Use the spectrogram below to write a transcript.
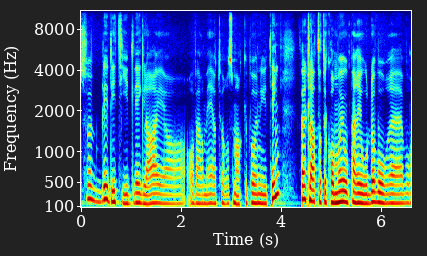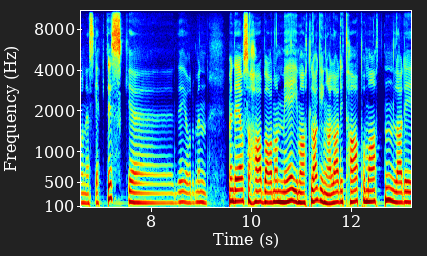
så, blir de tidlig glad i å, å, være med og tørre å smake på nye ting. Så er det klart at det kommer jo perioder hvor, eh, hvor en er skeptisk. Eh, det gjør det. Men, men det å ha barna med i matlaginga, la de ta på maten, la de,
